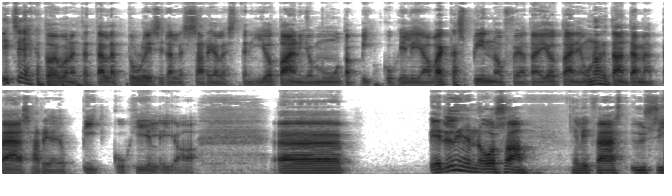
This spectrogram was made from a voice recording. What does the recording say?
Itse ehkä toivon, että tälle tulisi tälle sarjalle sitten jotain jo muuta pikkuhiljaa, vaikka spin-offia tai jotain, ja unohdetaan tämä pääsarja jo pikkuhiljaa. Edellinen osa, eli Fast 9,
